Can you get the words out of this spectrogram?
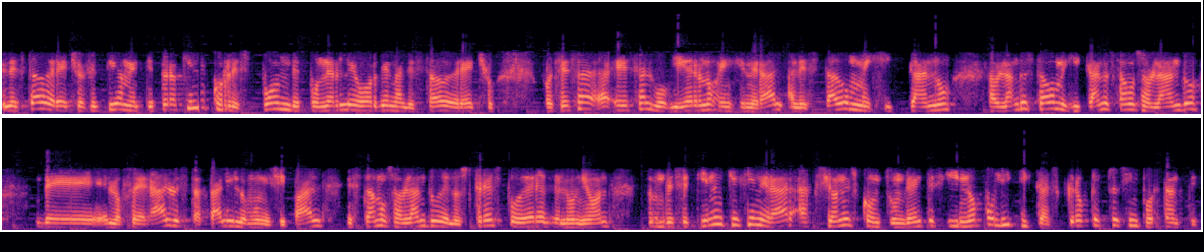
el Estado de Derecho, efectivamente, pero ¿a quién le corresponde ponerle orden al Estado de Derecho? Pues es, es al gobierno en general, al Estado mexicano. Hablando de Estado mexicano, estamos hablando de lo federal, lo estatal y lo municipal. Estamos hablando de los tres poderes de la Unión, donde se tienen que generar acciones contundentes y no políticas. Creo que esto es importante.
